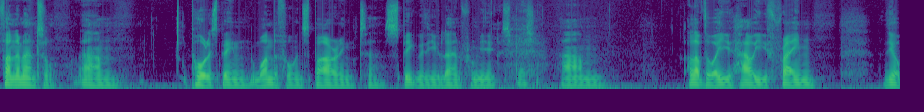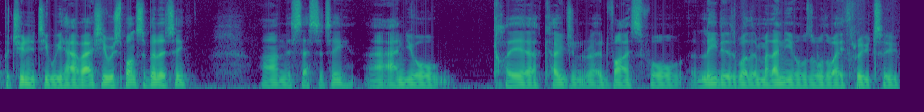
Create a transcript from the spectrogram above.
fundamental. Um, Paul, it's been wonderful, inspiring to speak with you, learn from you. It's a pleasure. Um, I love the way you how you frame the opportunity we have, actually responsibility, uh, necessity, uh, and your clear, cogent advice for leaders, whether millennials all the way through to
